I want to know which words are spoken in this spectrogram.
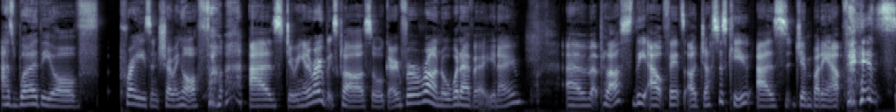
as worthy of praise and showing off as doing an aerobics class or going for a run or whatever, you know? Um, plus, the outfits are just as cute as gym bunny outfits.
